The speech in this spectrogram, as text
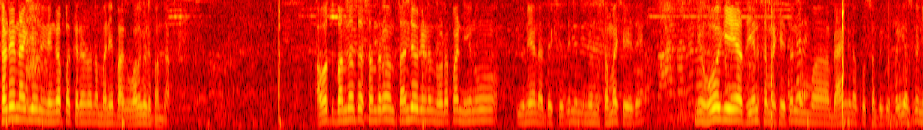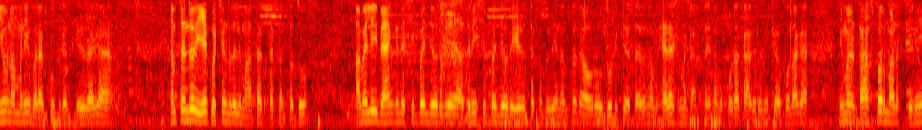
ಸಡನ್ ಆಗಿ ಇವನು ನಿಂಗಪ್ಪ ಕರೆಯೋ ನಮ್ಮ ಮನೆ ಭಾಗ ಒಳಗಡೆ ಬಂದ. ಅವತ್ತು ಬಂದಂಥ ಸಂದರ್ಭ ನಮ್ಮ ತಂದೆಯವ್ರು ಏನೋ ನೋಡಪ್ಪ, ನೀನು ಯೂನಿಯನ್ ಅಧ್ಯಕ್ಷ ಇದೆ ನಿಮ್ಮ ನಿಮ್ಮ ಸಮಸ್ಯೆ ಇದೆ. ನೀವು ಹೋಗಿ ಅದು ಏನು ಸಮಸ್ಯೆ ಐತೆ ನಿಮ್ಮ ಬ್ಯಾಂಕಿನ ಬಗ್ಗೆ ಬಗೆಹರಿಸ್ಕೊಂಡು ನೀವು ನಮ್ಮ ಮನೆಗೆ ಬರೋಕೆ ಹೋಗ್ರಿ ಅಂತ ಹೇಳಿದಾಗ ನಮ್ಮ ತಂದೆಯವರು ಏಕವಚನದಲ್ಲಿ ಮಾತಾಡ್ತಕ್ಕಂಥದ್ದು. ಆಮೇಲೆ ಈ ಬ್ಯಾಂಕಿನ ಸಿಬ್ಬಂದಿಯವರಿಗೆ ಅದನಿ ಸಿಬ್ಬಂದಿಯವರು ಹೇಳ್ತಕ್ಕಂಥದ್ದು ಏನಂತಂದ್ರೆ ಅವರು ದುಡ್ಡು ಕೇಳ್ತಾ ಇದ್ದಾರೆ, ನಮ್ಗೆ ಹ್ಯಾರಾಸ್ಮೆಂಟ್ ಆಗ್ತಾಯಿದೆ ನಮ್ಗೆ ಕೊಡೋಕ್ಕಾಗೋದನ್ನು ಕೇಳ್ಕೊಂಡಾಗ ನಿಮ್ಮನ್ನು ಟ್ರಾನ್ಸ್ಫರ್ ಮಾಡಿಸ್ತೀನಿ.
